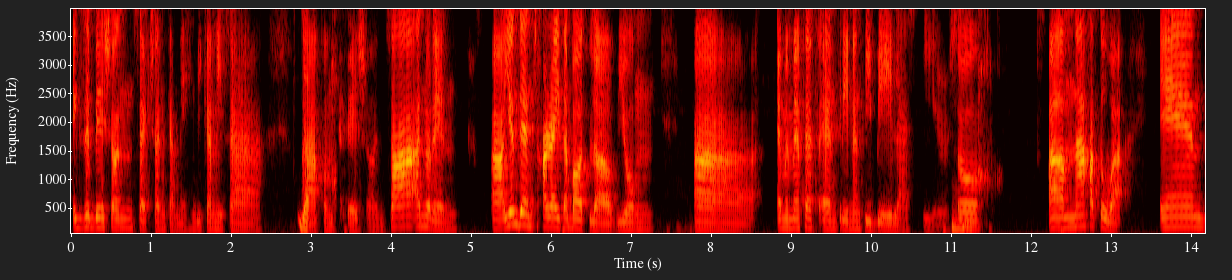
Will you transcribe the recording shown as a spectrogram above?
exhibition section kami. Hindi kami sa uh, yeah. competition. Sa ano rin, uh, yun din, tsaka Write About Love, yung uh, MMFF entry ng TBA last year. So, mm-hmm. um, nakakatuwa. And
